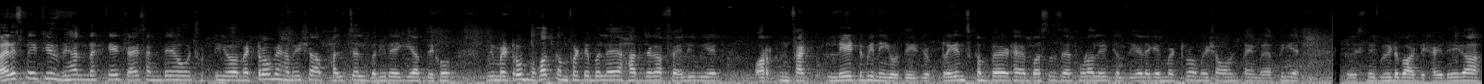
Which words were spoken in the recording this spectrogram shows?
पेरिस में एक चीज़ ध्यान रखें, चाहे संडे हो, छुट्टी हो, मेट्रो में हमेशा आप हलचल बनी रहेगी। आप देखो, ये मेट्रो बहुत कंफर्टेबल है, हर जगह फैली हुई है, और इनफैक्ट लेट भी नहीं होती। जो ट्रेन कंपेयर्ड है बसेस है, थोड़ा लेट चलती है, लेकिन मेट्रो हमेशा ऑन टाइम रहती है। तो इसलिए भीड़ भाड़ दिखाई देगा।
